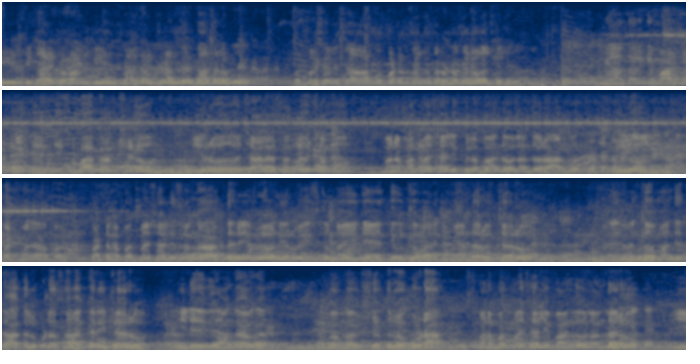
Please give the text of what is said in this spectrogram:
ఈ కార్యక్రమానికి సహకరించిన అందరి దాతలకు పద్మశాలి స- పట్టణ సంఘం తరఫున ధన్యవాదాలు తెలియజేస్తున్నాం. మీ అందరికీ మార్కండే జయంతి శుభాకాంక్షలు. ఈరోజు చాలా సంతోషము. మన పద్మశాలి కుల బాంధవులందరూ ఆర్మూర్ పట్టణంలో పట్మల పట్టణ పద్మశాలి సంఘ ఆధ్వర్యంలో నిర్వహిస్తున్న ఈ జయంతి ఉత్సవానికి మీ అందరూ వచ్చారు. ఎంతోమంది దాతలు కూడా సహకరించారు. ఇదే విధంగా భవిష్యత్తులో కూడా మన పద్మశాలి బాంధవులందరూ ఈ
